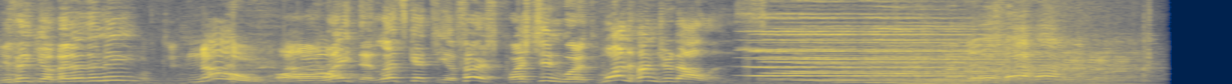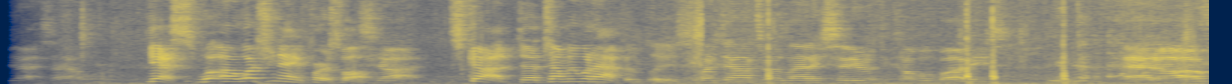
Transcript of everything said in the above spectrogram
You think you're better than me? No. not All right, then let's get to your first question worth $100. Yes. Well, uh, what's your name, first of all? Scott. Scott. Uh, tell me what happened, please. Went down to Atlantic City with a couple buddies, and um,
